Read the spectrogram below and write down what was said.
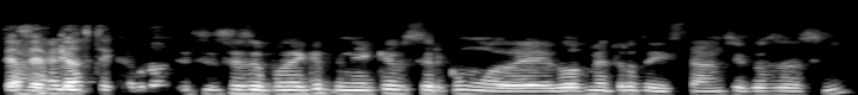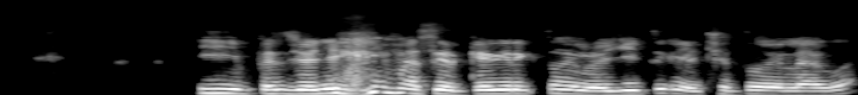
te acercaste, cabrón. Se, se, suponía que tenía que ser como de dos metros de distancia, cosas así. Y pues yo llegué y me acerqué directo en el hoyito y le eché todo el agua.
